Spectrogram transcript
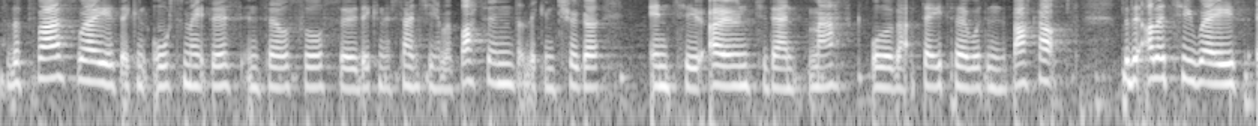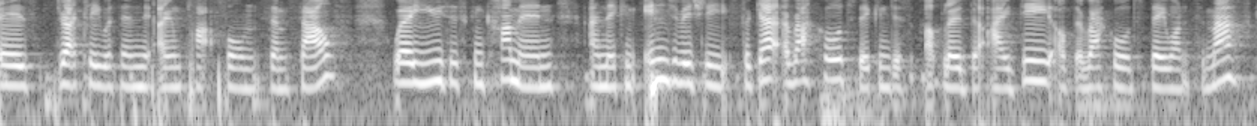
So the first way is they can automate this in Salesforce, so they can essentially have a button that they can trigger into OWN to then mask all of that data within the backups. But the other two ways is directly within the OWN platform themselves, where users can come in and they can individually forget a record, so they can just upload the ID of the records they want to mask,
